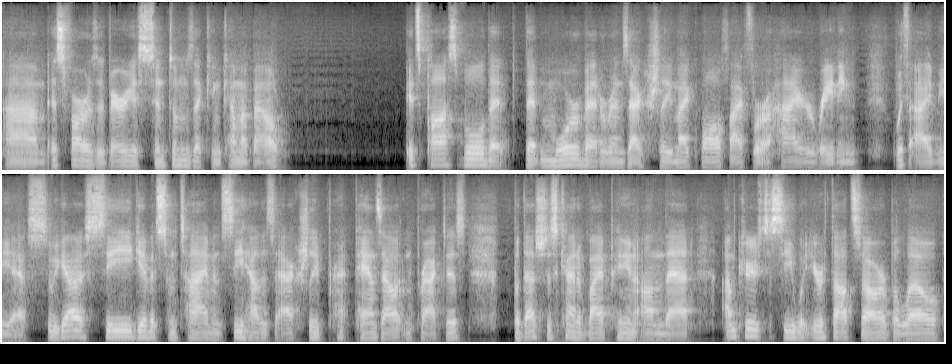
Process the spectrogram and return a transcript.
um, as far as the various symptoms that can come about. It's possible that that more veterans actually might qualify for a higher rating with IBS. So we gotta see, give it some time, and see how this actually pans out in practice. But that's just kind of my opinion on that. I'm curious to see what your thoughts are below.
